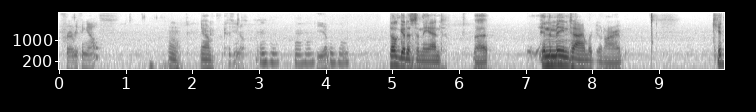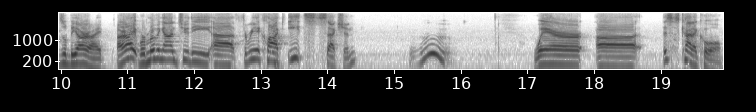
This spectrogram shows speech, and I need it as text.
for everything else. Hmm, yeah. because you know. hmm hmm Yep. They'll get us in the end, but in the meantime, we're doing all right. Kids will be all right. All right, we're moving on to the uh, three o'clock eats section, Ooh. where uh, this is kind of cool.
